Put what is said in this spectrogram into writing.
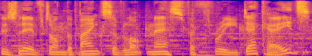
who's lived on the banks of Loch Ness for three decades.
